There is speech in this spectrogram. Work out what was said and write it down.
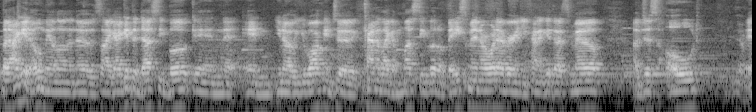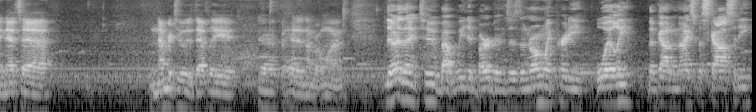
But I get oatmeal on the nose. Like I get the dusty book, and and you know you walk into kind of like a musty little basement or whatever, and you kind of get that smell of just old, Yeah. and that's a number two is definitely Yeah. ahead of number one. The other thing too about wheated bourbons is they're normally pretty oily. They've got a nice viscosity,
